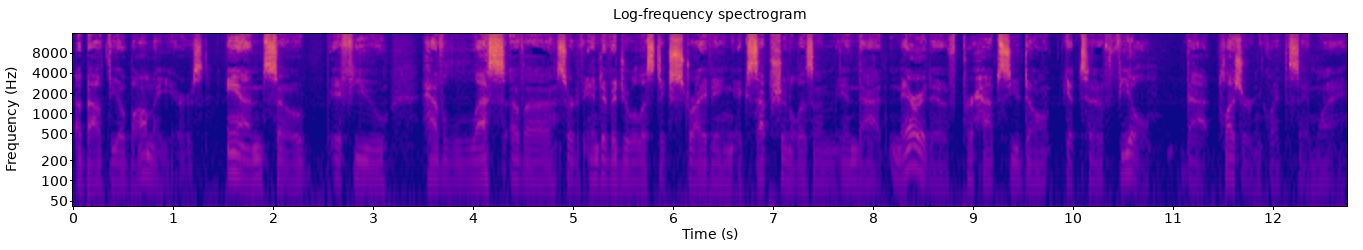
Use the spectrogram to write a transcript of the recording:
about the Obama years. And so if you have less of a sort of individualistic striving exceptionalism in that narrative, perhaps you don't get to feel that pleasure in quite the same way.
